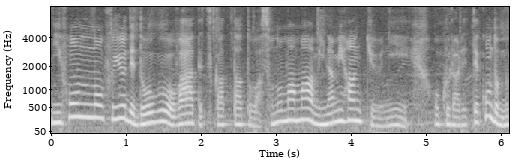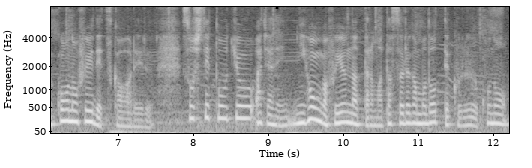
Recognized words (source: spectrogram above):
日本の冬で道具をわーって使った後はそのまま南半球に送られて今度向こうの冬で使われる。そして東京あじゃあね日本が冬になったらまたそれが戻ってくるこの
